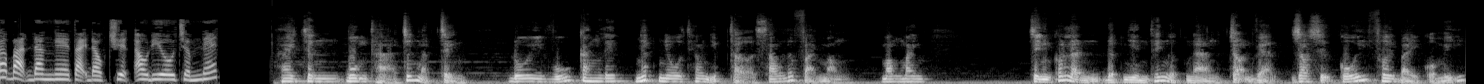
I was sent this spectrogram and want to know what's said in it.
Các bạn đang nghe tại đọc chuyện audio.net Hai chân buông thả trước mặt Trình Đôi vú căng lên nhấp nhô theo nhịp thở sau lớp vải mỏng, mong manh. Trình có lần được nhìn thấy ngực nàng trọn vẹn do sự cố ý phơi bày của Mỹ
